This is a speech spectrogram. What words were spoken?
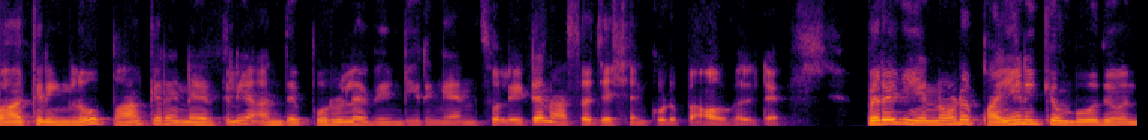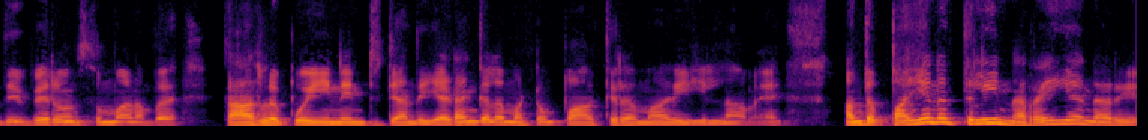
பார்க்குறீங்களோ, பார்க்குற நேரத்திலேயே அந்த பொருளை வேண்டிருங்கன்னு சொல்லிட்டு நான் சஜஷன் கொடுப்பேன் அவங்கள்ட்ட. பிறகு என்னோட பயணிக்கும் போது வந்து வெறும் சும்மா நம்ம கார்ல போய் நின்றுட்டு அந்த இடங்கள மட்டும் பார்க்குற மாதிரி இல்லாம, அந்த பயணத்திலேயே நிறைய நிறைய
